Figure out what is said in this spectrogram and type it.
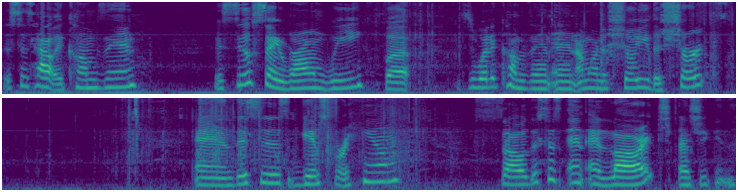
this is how it comes in. It still say ROMWE, but this is what it comes in. And I'm going to show you the shirts. And this is gifts for him. So this is in a large, as you can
